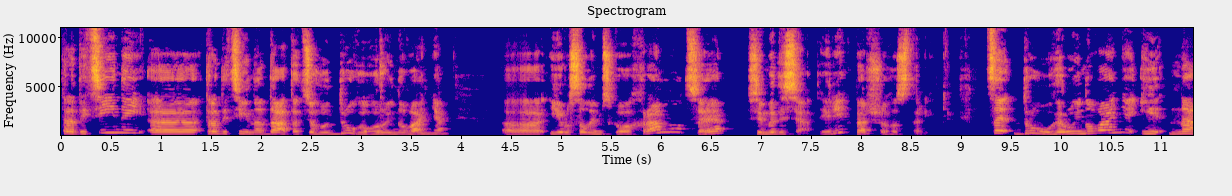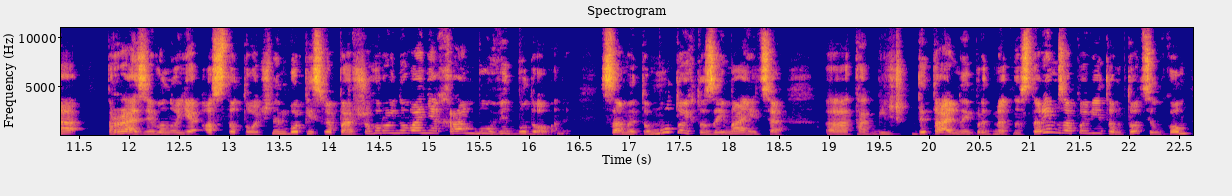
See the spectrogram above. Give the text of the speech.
традиційний, е, традиційна дата цього другого руйнування е, Єрусалимського храму це 70-й рік першого століття. Це друге руйнування, і наразі воно є остаточним, бо після першого руйнування храм був відбудований. Саме тому той, хто займається е, так більш детально і предметно старим заповітом, то цілком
